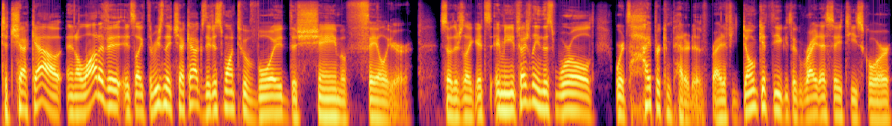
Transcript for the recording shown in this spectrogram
to check out and a lot of it it's like the reason they check out because they just want to avoid the shame of failure so there's like it's i mean especially in this world where it's hyper competitive right if you don't get the, the right sat score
